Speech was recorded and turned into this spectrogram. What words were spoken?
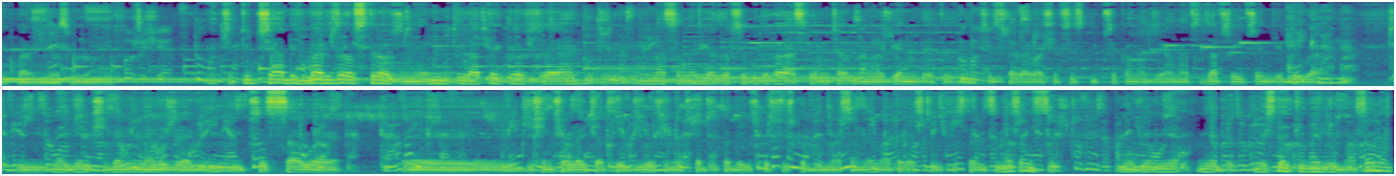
tych bardziej zasłużonych, Tworzy się Czy tu trzeba być bardzo ostrożnym, dlatego że masoneria zawsze budowała swoją czarną legendę, to znaczy starała się wszystkich przekonać, że ona zawsze i wszędzie była. Reklama. Czy wiesz, I co łączy najwięksi do i należeli i Miasto? przez To całe proste. Trawa i krzewy. e, Większość dziesięciolecia twierdziło się na przykład, że. Tadeusz Kościuszko był masonem, a teraz ci historycy zapaleniem mówią, nie, nie, niestety nie był masonem,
